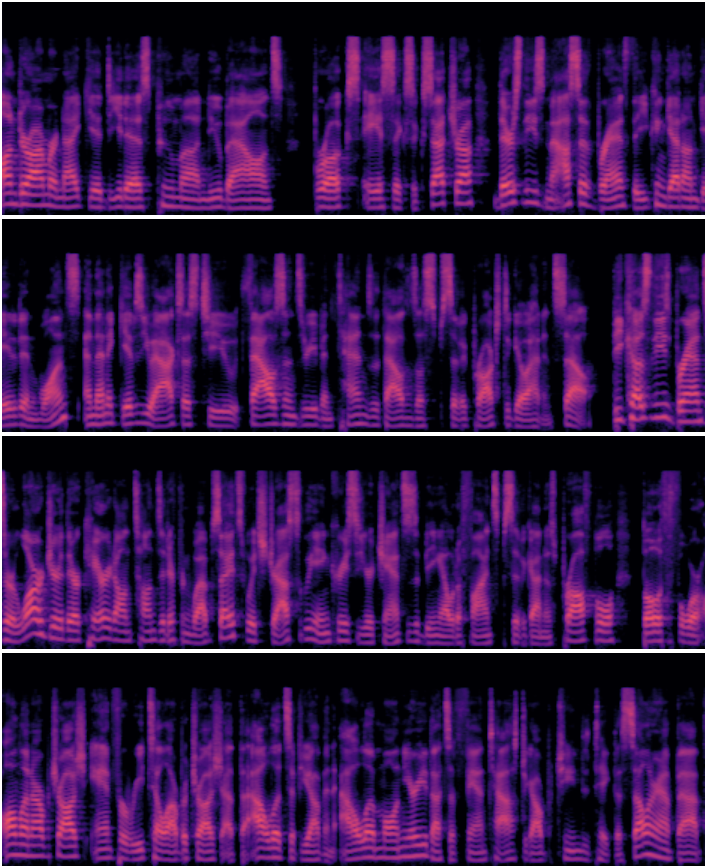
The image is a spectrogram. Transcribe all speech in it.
under Armour, Nike, Adidas, Puma, New Balance, Brooks, Asics, etc. There's these massive brands that you can get ungated in once, and then it gives you access to thousands or even tens of thousands of specific products to go ahead and sell because these brands are larger, they're carried on tons of different websites, which drastically increases your chances of being able to find specific items profitable, both for online arbitrage and for retail arbitrage at the outlets. If you have an outlet mall near you, that's a fantastic opportunity to take the SellerAmp app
